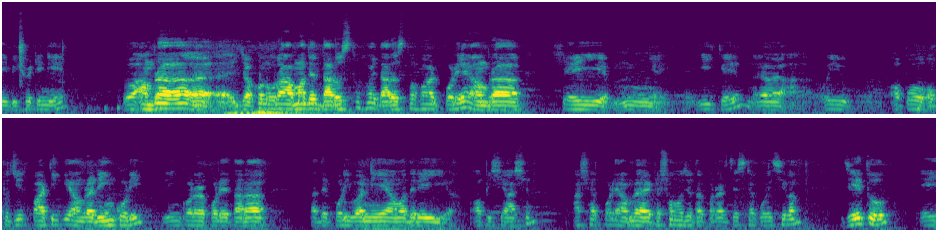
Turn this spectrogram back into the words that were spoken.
এই বিষয়টি নিয়ে। তো আমরা যখন ওরা আমাদের দ্বারস্থ হয়, দ্বারস্থ হওয়ার পরে আমরা সেই ইকে ওই অপ, অপোজিট পার্টিকে আমরা রিং করি। রিং করার পরে তারা তাদের পরিবার নিয়ে আমাদের এই অফিসে আসেন। আসার পরে আমরা একটা সমঝোতা করার চেষ্টা করেছিলাম। যেহেতু এই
